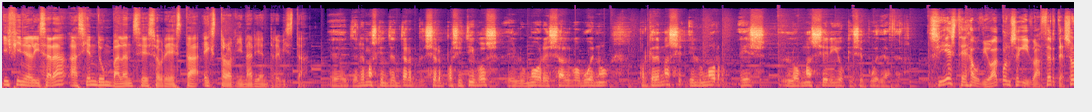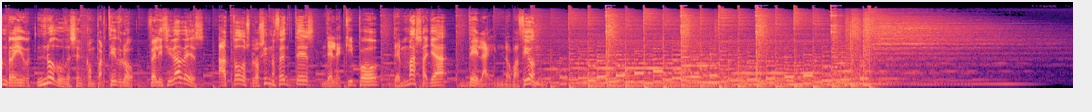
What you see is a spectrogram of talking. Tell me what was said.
Y finalizará haciendo un balance sobre esta extraordinaria entrevista. Eh, tenemos que intentar ser positivos, el humor es algo bueno, porque además el humor es lo más serio que se puede hacer. Si este audio ha conseguido hacerte sonreír, no dudes en compartirlo. Felicidades a todos los inocentes del equipo de Más allá de la innovación.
